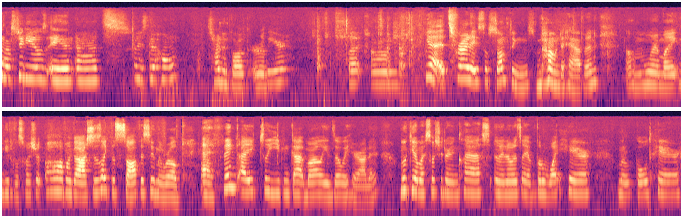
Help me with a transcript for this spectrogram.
Without Studios, and uh, I just got home. Started to vlog earlier, but um, yeah, it's Friday, so something's bound to happen. Um, I'm wearing my beautiful sweatshirt. Oh my gosh, this is like the softest thing in the world. And I think I actually even got Marley and Zoe hair on it. I'm looking at my sweatshirt during class, and I noticed I have little white hair, little gold hair.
